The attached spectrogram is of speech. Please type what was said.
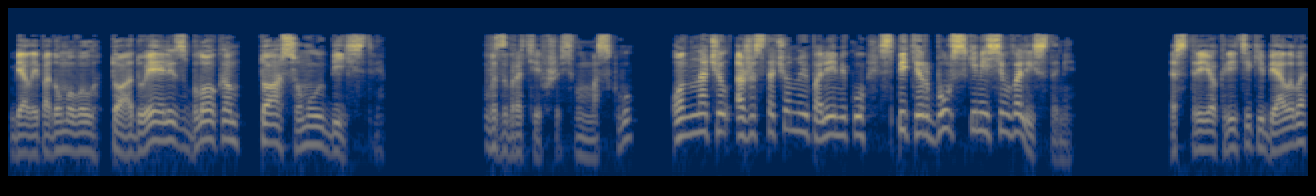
Белый подумывал то о дуэли с Блоком, то о самоубийстве. Возвратившись в Москву, он начал ожесточенную полемику с петербургскими символистами. Острие критики Белого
